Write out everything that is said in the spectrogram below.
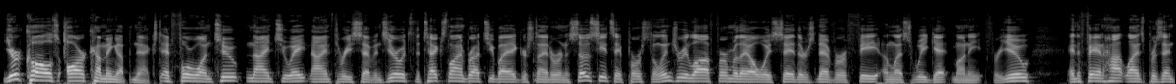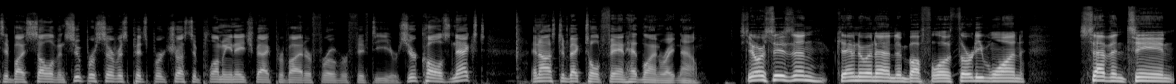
Your calls are coming up next at 412-928-9370. It's the text line brought to you by Edgar Snyder and Associates, a personal injury law firm where they always say there's never a fee unless we get money for you. And the fan hotline's presented by Sullivan Super Service, Pittsburgh trusted plumbing and HVAC provider for over 50 years. Your calls next. And Austin Beck told fan headline right now. Steelers season came to an end in Buffalo 31 17.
